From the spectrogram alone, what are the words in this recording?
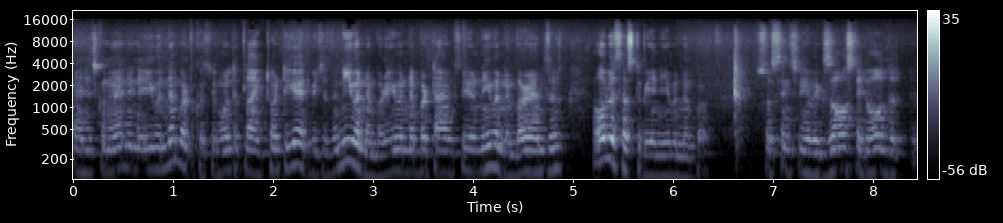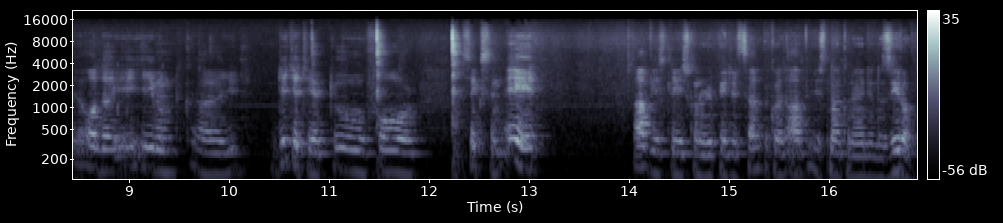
And it's going to end in an even number because we're multiplying 28 which is an even number. Even number times an even number and it always has to be an even number. So since we have exhausted all the all the even uh, digit here, 2, 4, 6 and 8, obviously it's going to repeat itself because it's not going to end in a 0.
